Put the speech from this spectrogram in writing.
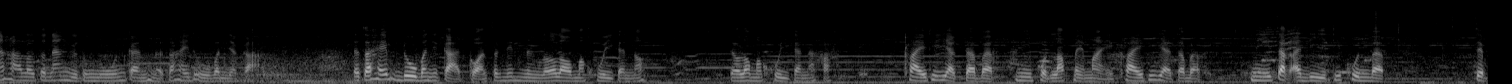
นะคะ เราจะนั่งอยู่ตรงนู้นกันเดี๋ยวจะให้ดูบรรยากาศเดี๋ยวจะให้ดูบรรยากาศก่อนสักนิดนึงแล้วเรามาคุยกันเนาะเดี๋ยวเรามาคุยกันนะคะ ใครที่อยากจะแบบมีผลลัพธ์ใหม่ ๆ ใครที่อยากจะแบบหนีจากอดีตที่คุณแบบเจ็บ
